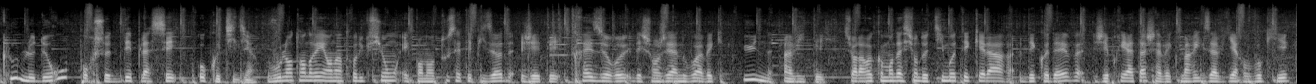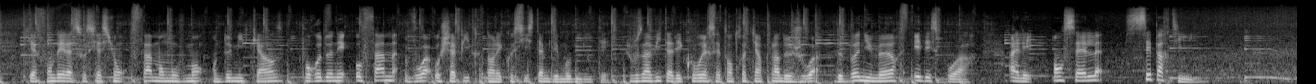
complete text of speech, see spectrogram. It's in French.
bicloune, le deux roues pour se déplacer au quotidien. Vous l'entendrez en introduction et pendant tout cet épisode, j'ai été très heureux d'échanger à nouveau avec une invitée. Sur la recommandation de Timothée Kellar d'Ecodev, j'ai pris attache avec Marie-Xavier Vauquier qui a fondé l'association Femmes en Mouvement en 2015 pour redonner aux femmes voix au chapitre dans l'écosystème des mobilités. Je vous invite à découvrir cet entretien plein de joie, de bonne humeur et d'espoir. Allez, en selle, c'est parti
